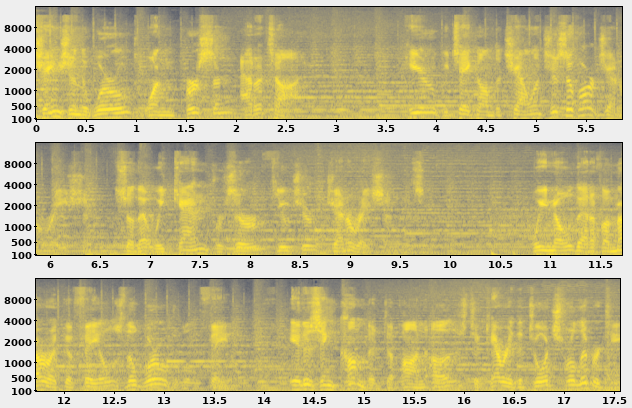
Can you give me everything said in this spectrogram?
Changing the world one person at a time. Here we take on the challenges of our generation so that we can preserve future generations. We know that if America fails, the world will fail it is incumbent upon us to carry the torch for liberty.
